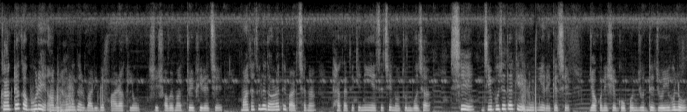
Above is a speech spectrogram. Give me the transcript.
কাকডাকা ভোরে আমির হাওলাদার বাড়িতে পা রাখল। সে সবেমাত্রই ফিরেছে। মাথা তুলে দাঁড়াতে পারছে না। ঢাকা থেকে নিয়ে এসেছে নতুন বোঝা। সে যে বোঝা তাকে নুনিয়ে রেখেছে। যখনই সে গোপন যুদ্ধে জয়ী হলো,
